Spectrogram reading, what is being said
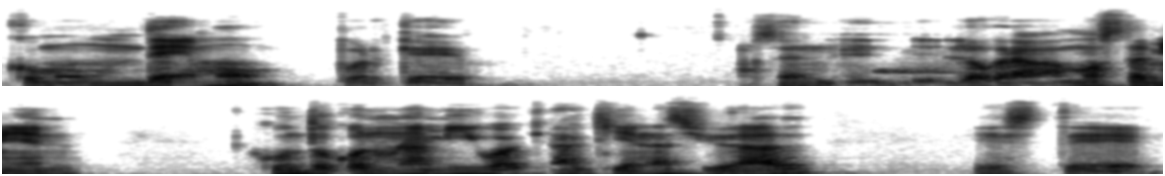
como un demo, porque sea, lo grabamos también junto con un amigo aquí en la ciudad, este,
